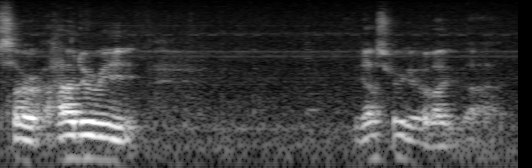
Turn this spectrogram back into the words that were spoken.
So how do we, yes we go like that.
